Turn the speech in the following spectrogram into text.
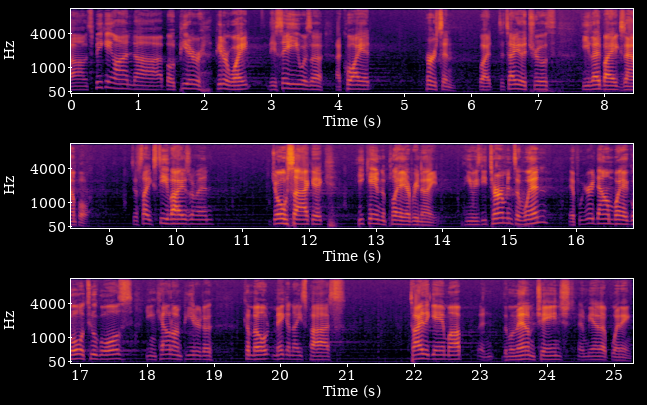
Um, speaking on uh, about Peter Peter White, they say he was a, a quiet person, but to tell you the truth, he led by example. Just like Steve Yzerman, Joe Sakic, he came to play every night. He was determined to win, if we were down by a goal, two goals, you can count on Peter to come out, make a nice pass, tie the game up, and the momentum changed, and we ended up winning.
